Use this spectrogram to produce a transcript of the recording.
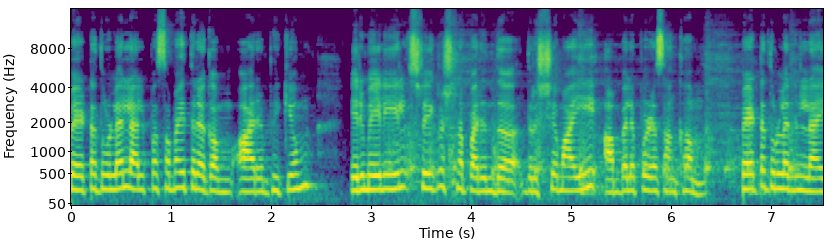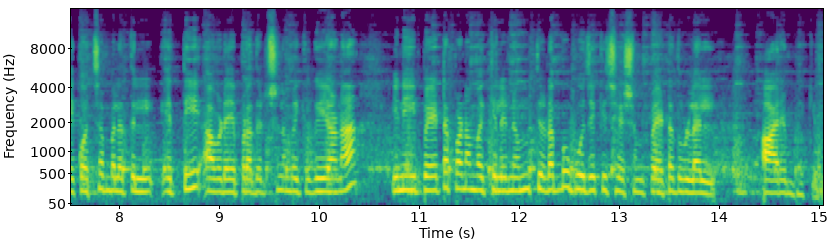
പേട്ടതുള്ളൽ അല്പസമയത്തിനകം ആരംഭിക്കും. എരുമേലിയിൽ ശ്രീകൃഷ്ണ പരുന്ത് ദൃശ്യമായി അമ്പലപ്പുഴ സംഘം പേട്ടതുള്ളലിനായി കൊച്ചമ്പലത്തിൽ എത്തി അവിടെ പ്രദക്ഷിണം വയ്ക്കുകയാണ്. ഇനി പേട്ടപ്പണം വയ്ക്കലിനും തിടമ്പ് പൂജയ്ക്ക് ശേഷം പേട്ടതുള്ളൽ ആരംഭിക്കും.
